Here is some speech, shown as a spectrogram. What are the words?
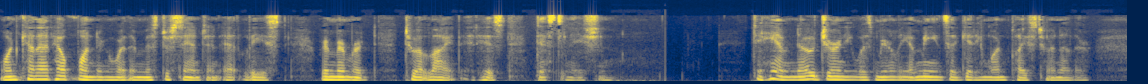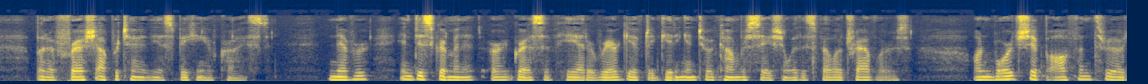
One cannot help wondering whether Mr. John, at least, remembered to alight at his destination. To him no journey was merely a means of getting one place to another, but a fresh opportunity of speaking of Christ. Never indiscriminate or aggressive, he had a rare gift of getting into a conversation with his fellow travelers. On board ship often through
